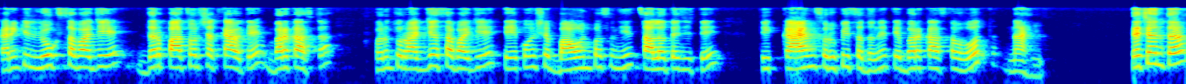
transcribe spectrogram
कारण की लोकसभा जे दर पाच वर्षात काय होते? बरखास्त. परंतु राज्यसभा जे ते एकोणीशे बावन्नपासून ही चालतच जिथे ती कायमस्वरूपी सदन आहे ते बरखास्त होत नाही. त्याच्यानंतर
